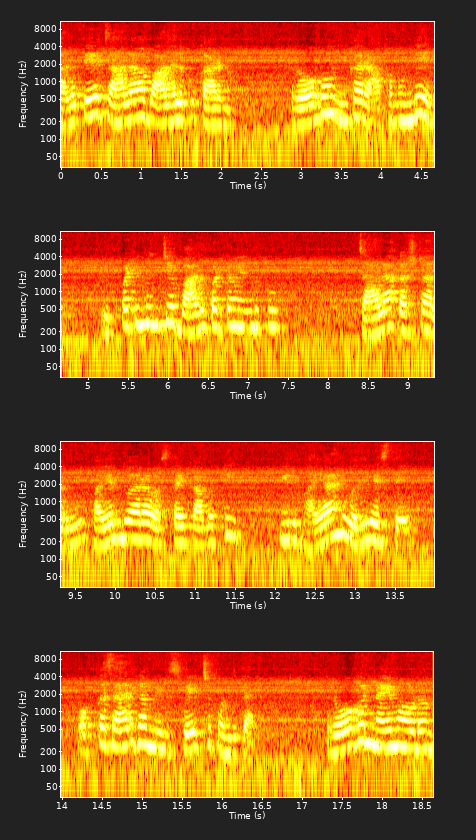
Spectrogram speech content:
కలతే చాలా బాధలకు కారణం. రోగం ఇంకా రాకముందే ఇప్పటి నుంచే బాధపడటం ఎందుకు? చాలా కష్టాలు భయం ద్వారా వస్తాయి కాబట్టి మీరు భయాన్ని వదిలేస్తే ఒక్కసారిగా మీరు స్వేచ్ఛ పొందుతారు. రోగం నయం అవడం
